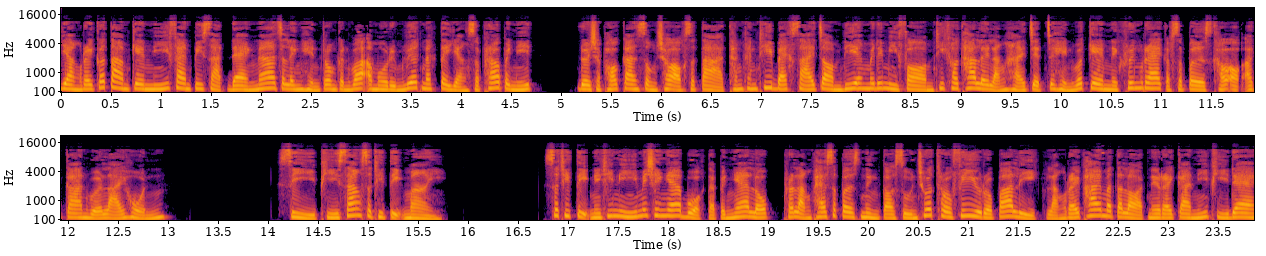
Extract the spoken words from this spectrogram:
อย่างไรก็ตามเกมนี้แฟนปีศาจแดงน่าจะเล็งเห็นตรงกันว่าอโมริมเลือกนักเตะอย่างสะเพร่าไปนิด โดยเฉพาะการส่งชอออกสตาร์ททั้งทั้งที่แบ็กซ้ายจอมเดี้ยงไม่ได้มีฟอร์มที่เข้าท่าเลยหลังหายเจ็บจะเห็นว่าเกมในครึ่งแรกกับสเปอร์สเขาออกอาการเหวอหลายหน 4. ผีสร้างสถิติใหม่ สถิติในที่นี้ไม่ใช่แง่บวกแต่เป็นแง่ลบ เพราะหลังแพ้สเปอร์สหนึ่งต่อศูนย์ชั่วโทรฟี่ยูโรปาลีก หลังไร้พ่ายมาตลอดในรายการนี้ผีแดง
